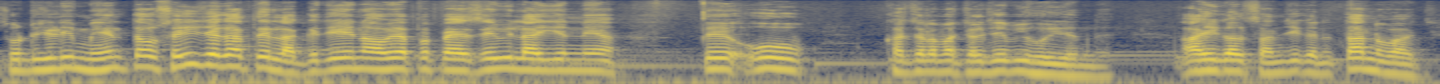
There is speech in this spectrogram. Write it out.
ਤੁਹਾਡੀ ਜਿਹੜੀ ਮਿਹਨਤ ਆ, ਉਹ ਸਹੀ ਜਗ੍ਹਾ ਤੇ ਲੱਗ ਜੇ, ਨਾ ਹੋਵੇ ਆਪਾਂ ਪੈਸੇ ਵੀ ਲਾਈ ਜੰਨੇ ਆ ਤੇ ਉਹ ਖਚਲ ਮਚਲ ਜੇ ਵੀ ਹੋਈ ਜਾਂਦਾ। ਆਹੀ ਗੱਲ ਸਾਂਝੀ ਕਰਨੀ। ਧੰਨਵਾਦ ਜੀ।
